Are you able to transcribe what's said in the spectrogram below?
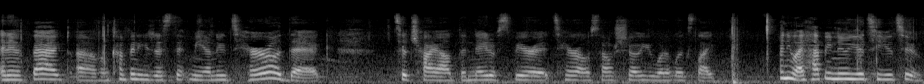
And in fact, um, a company just sent me a new tarot deck to try out the Native Spirit Tarot. So I'll show you what it looks like. Anyway, Happy New Year to you too.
